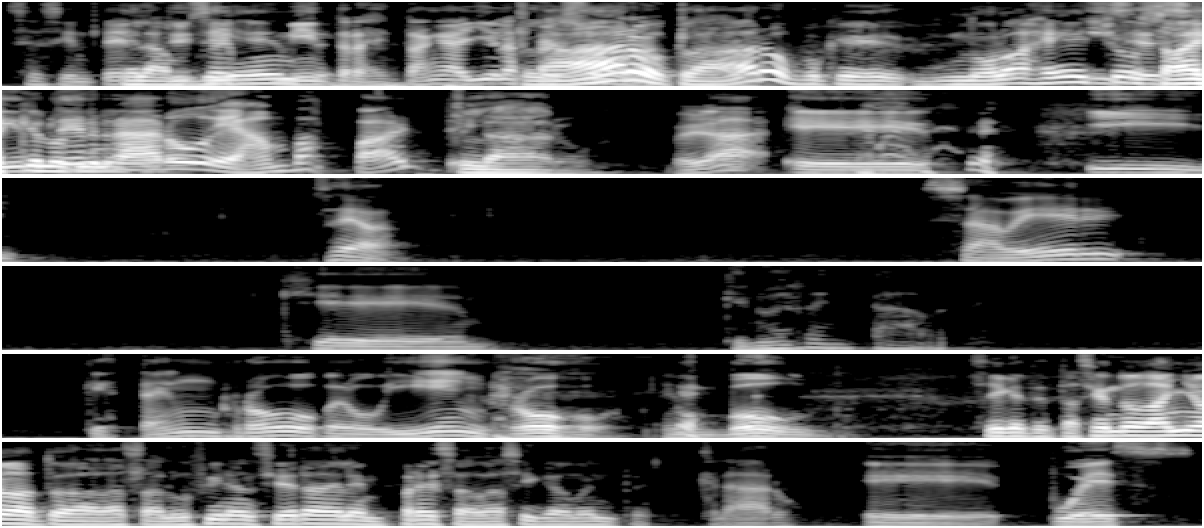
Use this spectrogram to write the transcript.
se siente, el dices, ambiente. mientras están allí las Claro, personas. claro, porque no lo has Y hecho, se sabes siente que lo tienes. raro de ambas partes. Claro. ¿verdad? Eh, y, o sea, saber que, que no es rentable, que está en un rojo, pero bien rojo, en bold, Sí, que te está haciendo daño a toda la salud financiera de la empresa, básicamente. claro, eh, pues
